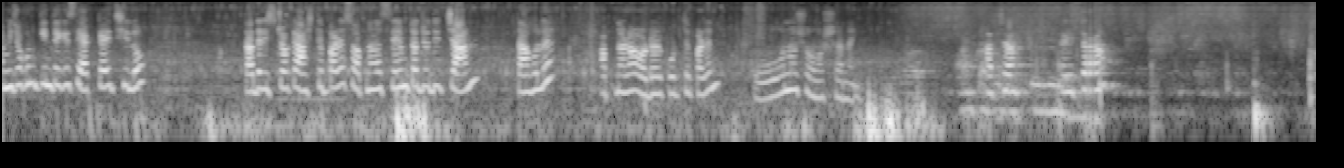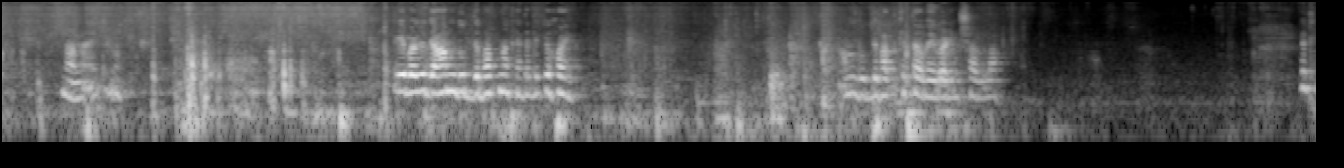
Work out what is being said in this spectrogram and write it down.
আমি যখন কিনতে গেছি, একটাই ছিল। তাদের স্টকে আসতে পারে। সো আপনারা সেমটা যদি চান, তাহলে আপনারা অর্ডার করতে পারেন, কোনো সমস্যা নাই। আচ্ছা এইটা? না না, এটা না। এবার যদি আম দুধ ভাত না খাই তাহলে কি হয়? আম দুধ ভাত খেতে হবে এবার ইনশাল্লাহ এটা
